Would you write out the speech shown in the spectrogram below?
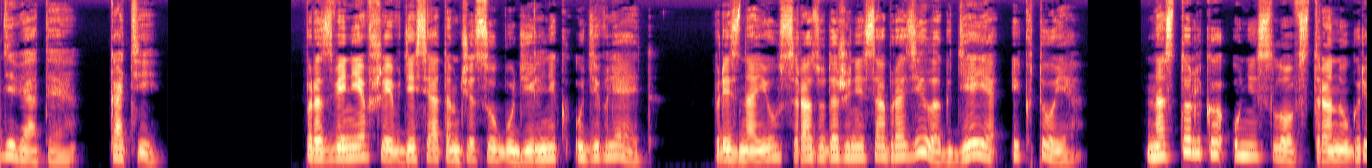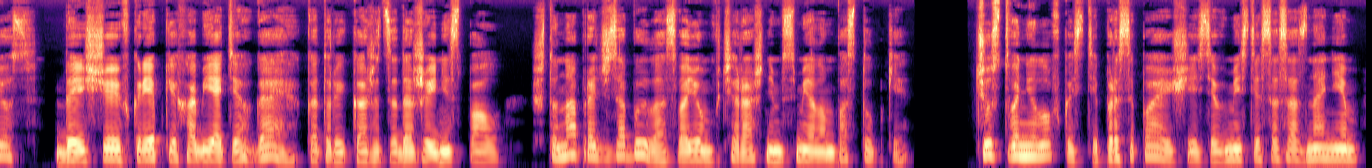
девятая. Кати. Прозвеневший в десятом часу будильник удивляет. Признаю, сразу даже не сообразила, где я и кто я. Настолько унесло в страну грез, да еще и в крепких объятиях Гая, который, кажется, даже и не спал, что напрочь забыла о своем вчерашнем смелом поступке. Чувство неловкости, просыпающееся вместе с осознанием,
